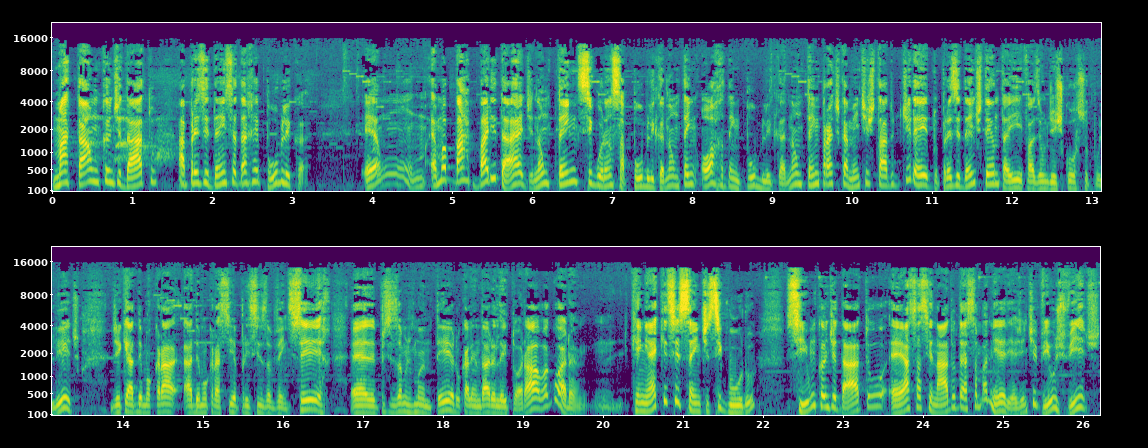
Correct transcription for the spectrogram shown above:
matar um candidato à presidência da República é, um, é uma barbaridade. Não tem segurança pública, não tem ordem pública, não tem praticamente Estado de Direito. O presidente tenta aí fazer um discurso político de que a, democra a democracia precisa vencer, é, precisamos manter o calendário eleitoral. Agora, quem é que se sente seguro se um candidato é assassinado dessa maneira? E a gente viu os vídeos.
